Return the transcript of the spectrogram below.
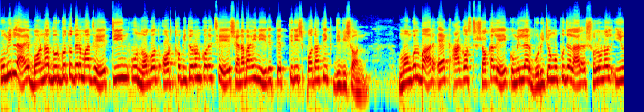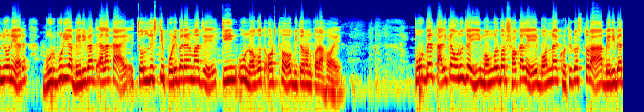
কুমিল্লায় বন্যা দুর্গতদের মাঝে টিন ও নগদ অর্থ বিতরণ করেছে সেনাবাহিনীর তেত্রিশ পদাতিক ডিভিশন। মঙ্গলবার এক আগস্ট সকালে কুমিল্লার বুড়িচং উপজেলার ষোলনল ইউনিয়নের বুরবুরিয়া বেরিবাদ এলাকায় চল্লিশটি পরিবারের মাঝে টিন ও নগদ অর্থ বিতরণ করা হয়। পূর্বের তালিকা অনুযায়ী মঙ্গলবার সকালে বন্যায় ক্ষতিগ্রস্তরা বেরিবাদ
